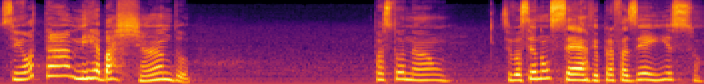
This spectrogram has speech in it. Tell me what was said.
O senhor está me rebaixando. Pastor, não. Se você não serve para fazer isso,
